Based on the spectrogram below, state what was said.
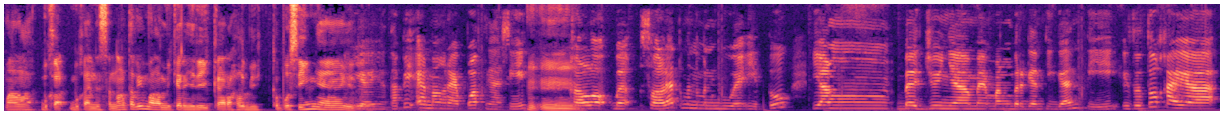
malah bukan bukannya senang tapi malah mikirin jadi ke arah lebih ke pusingnya gitu. Iya iya. Tapi emang repot gak sih? Kalau soalnya temen-temen gue itu yang bajunya memang berganti-ganti itu tuh kayak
